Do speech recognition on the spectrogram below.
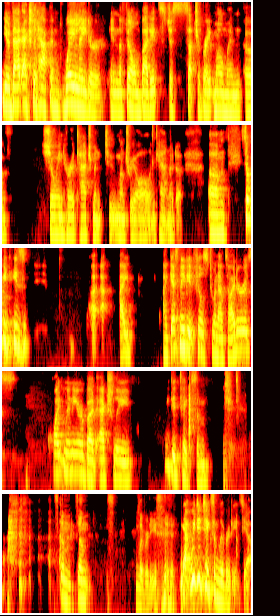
you know that actually happened way later in the film but it's just such a great moment of showing her attachment to montreal and canada um, so it is I, I, I guess maybe it feels to an outsider as quite linear but actually we did take some some some liberties yeah we did take some liberties yeah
